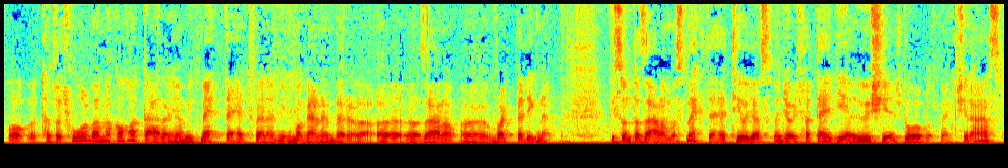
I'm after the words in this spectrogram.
a, tehát hogy hol vannak a határai, amit megtehet velem, mint magánemberrel az állam, vagy pedig nem. Viszont az állam azt megteheti, hogy azt mondja, hogy ha te egy ilyen hősies dolgot megcsinálsz,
